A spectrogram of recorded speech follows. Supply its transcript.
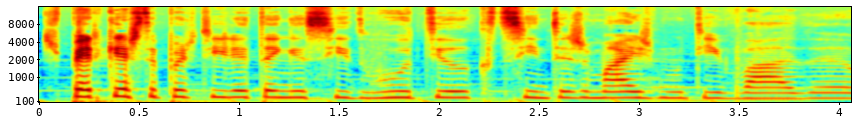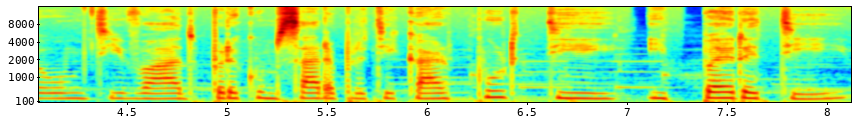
Espero que esta partilha tenha sido útil, que te sintas mais motivada ou motivado para começar a praticar por ti e para ti,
